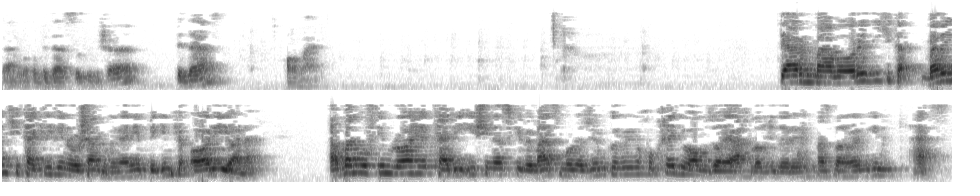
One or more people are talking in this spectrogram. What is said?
در واقع به دست داده می شود به دست آمد در مواردی که برای اینکه تکلیف این روشن بکنیم یعنی بگیم که آری یا نه. اول گفتیم راه طبیعیش این است که به متن مراجعه می‌کنیم خب خیلی آموزهای اخلاقی داره. پس بنابراین میگیم هست.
